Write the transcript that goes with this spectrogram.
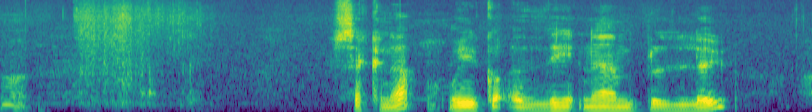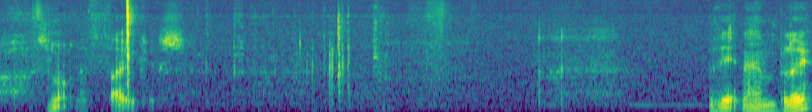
Right. Second up, we've got a Vietnam blue. Oh, it's not the focus. Vietnam blue.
